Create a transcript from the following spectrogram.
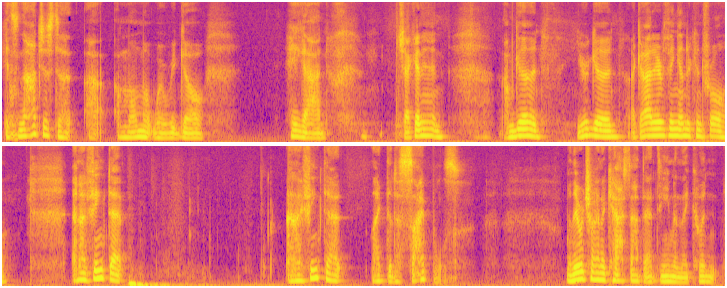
It's not just a, a, a moment where we go, hey, God, check it in. I'm good. You're good. I got everything under control. And I think that, and I think that, like the disciples, when they were trying to cast out that demon, they couldn't.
